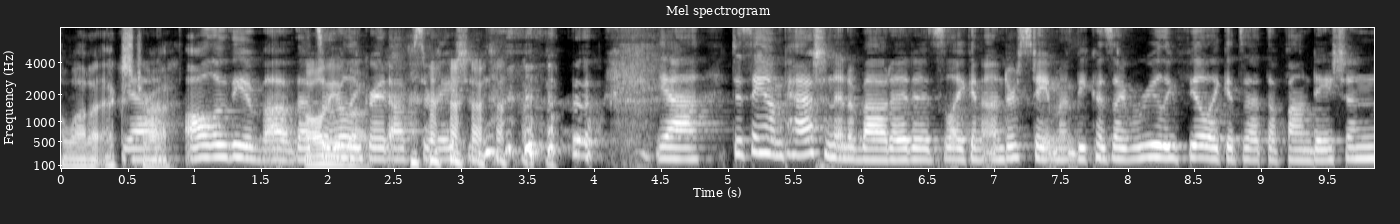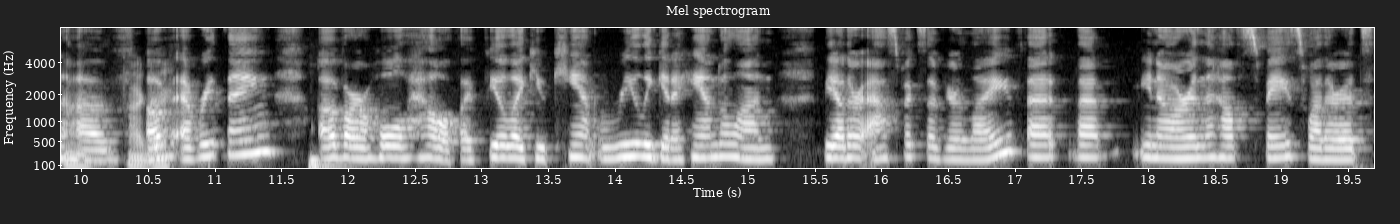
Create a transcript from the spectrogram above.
a lot of extra. Yeah, all of the above. That's all a really above. great observation. yeah, to say I'm passionate about it is like an understatement because I really feel like it's at the foundation mm, of of everything, of our whole health. I feel like you can't really get a handle on the other aspects of your life that that you know are in the health space whether it's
